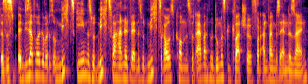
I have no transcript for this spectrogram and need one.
Das ist in dieser Folge wird es um nichts gehen, es wird nichts verhandelt werden, es wird nichts rauskommen, es wird einfach nur dummes Gequatsche von Anfang bis Ende sein.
